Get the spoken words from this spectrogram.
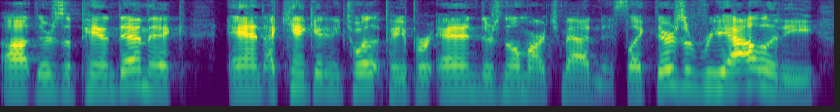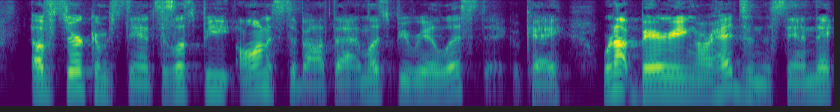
uh, there's a pandemic and I can't get any toilet paper and there's no March Madness. Like there's a reality of circumstances. Let's be honest about that and let's be realistic, okay? We're not burying our heads in the sand. They,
